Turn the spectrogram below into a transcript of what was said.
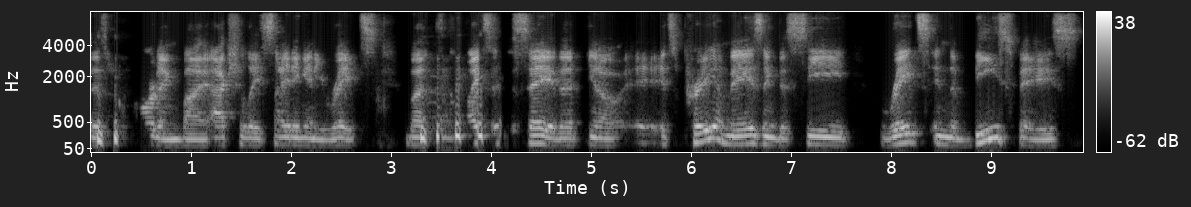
this recording by actually citing any rates, but suffice it to say that you know it's pretty amazing to see rates in the B space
